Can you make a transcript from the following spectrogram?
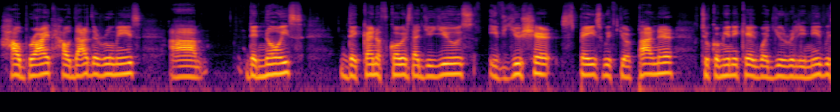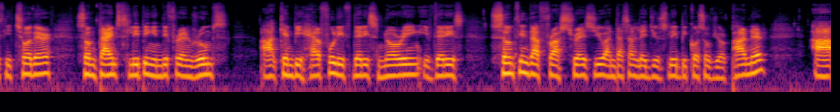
how bright how dark the room is um, the noise the kind of covers that you use. If you share space with your partner to communicate what you really need with each other sometimes sleeping in different rooms uh, can be helpful if there is snoring if there is something that frustrates you and doesn't let you sleep because of your partner, Uh,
